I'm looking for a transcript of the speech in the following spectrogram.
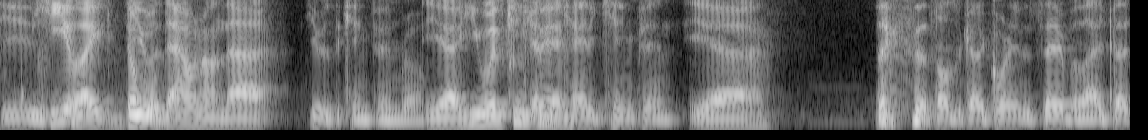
he- He, like doubled was- down on that. he was the kingpin bro Yeah, he was candy, kingpin. candy kingpin Yeah. that's also kind of corny to say but like that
